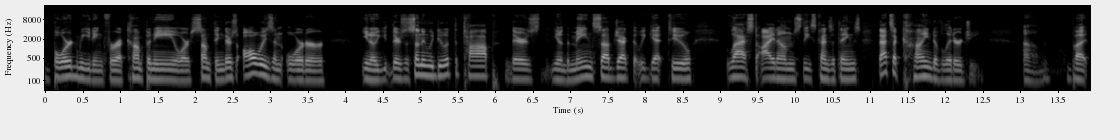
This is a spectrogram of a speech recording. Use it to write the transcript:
board meeting for a company or something there's always an order you know there's a, something we do at the top there's you know the main subject that we get to last items these kinds of things that's a kind of liturgy. Um, but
